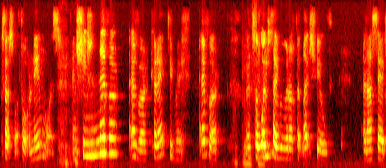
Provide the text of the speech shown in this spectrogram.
because that's what I thought her name was. And she never, ever corrected me, ever. bless Until one time we were up at Lichfield and I said,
